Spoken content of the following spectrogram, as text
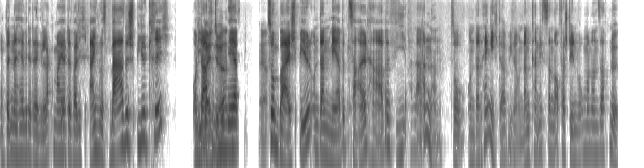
und bin nachher wieder der Gelackmeierte, weil ich eigentlich nur das Basisspiel kriege und Wie dafür mehr Ja. zum Beispiel und dann mehr bezahlt habe wie alle anderen. So, und dann hänge ich da wieder. Und dann kann ich es dann auch verstehen, warum man dann sagt, nö,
